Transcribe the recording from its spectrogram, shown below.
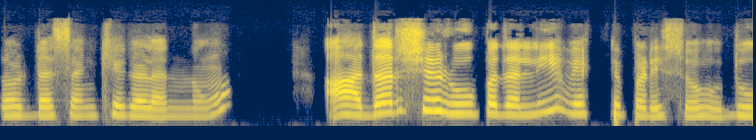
ದೊಡ್ಡ ಸಂಖ್ಯೆಗಳನ್ನು ಆದರ್ಶ ರೂಪದಲ್ಲಿ ವ್ಯಕ್ತಪಡಿಸುವುದು.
